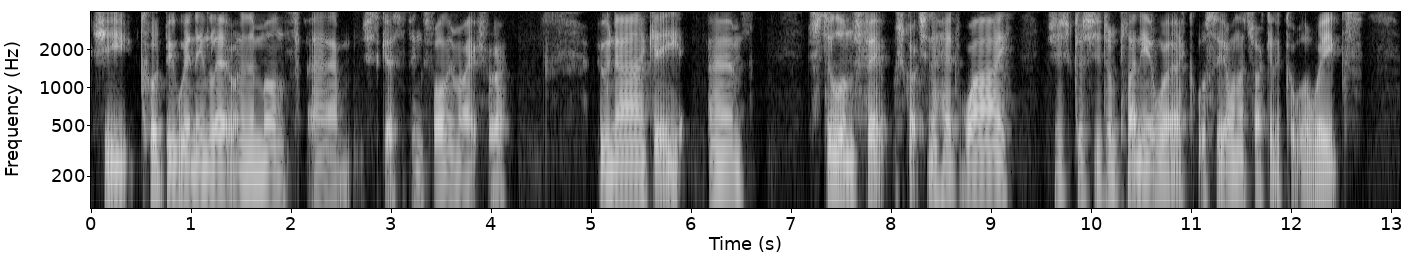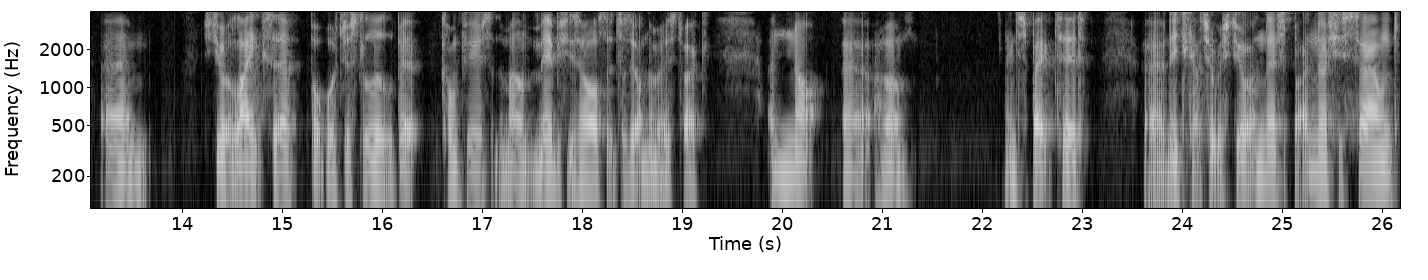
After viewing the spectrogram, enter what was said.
She could be winning later on in the month. Um, just guess the things falling right for her. Unagi, um, still unfit, scratching her head. Why? She's because she's done plenty of work. We'll see her on the track in a couple of weeks. Um, Stuart likes her, but we're just a little bit confused at the moment. Maybe she's a horse that does it on the racetrack and not uh, at home. Inspected. Uh, need to catch up with Stuart on this, but I know she's sound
